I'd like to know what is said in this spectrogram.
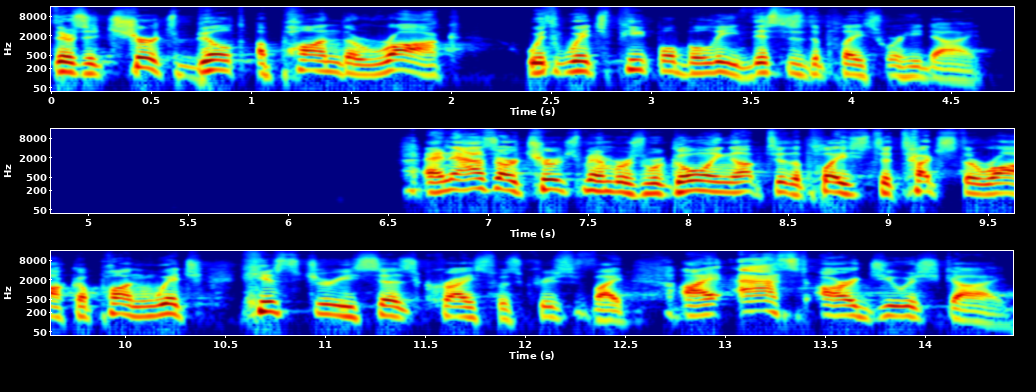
There's a church built upon the rock with which people believe this is the place where he died. And as our church members were going up to the place to touch the rock upon which history says Christ was crucified, I asked our Jewish guide,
